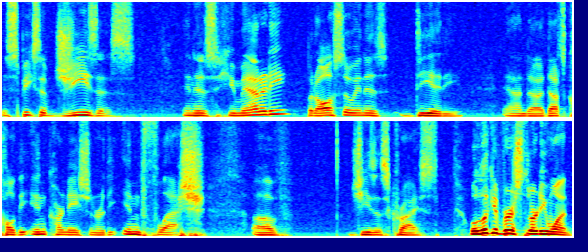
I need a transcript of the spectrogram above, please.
it speaks of Jesus in his humanity, but also in his deity. And uh, that's called the incarnation or the in flesh of Jesus Christ. Well, look at verse 31.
